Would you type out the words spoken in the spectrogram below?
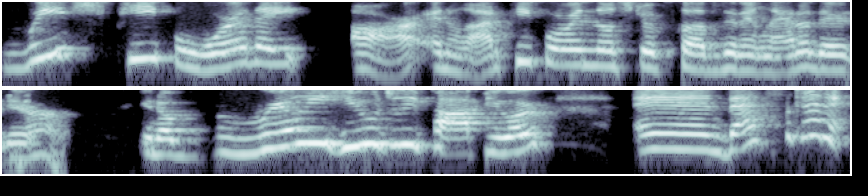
reached people where they are, and a lot of people are in those strip clubs in Atlanta. They're, they're, yeah. you know, really hugely popular. And that's the kind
